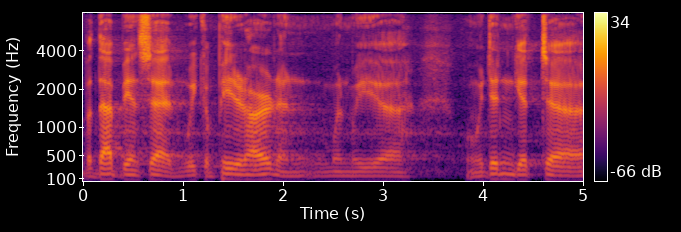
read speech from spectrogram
But that being said, we competed hard, and when we uh, when we didn't get uh,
